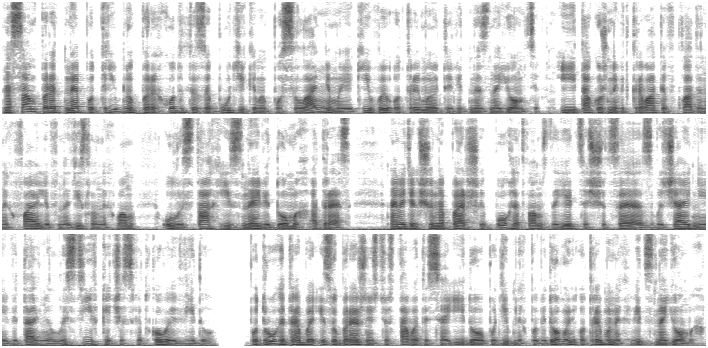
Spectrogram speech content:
Насамперед не потрібно переходити за будь-якими посиланнями, які ви отримуєте від незнайомців, і також не відкривати вкладених файлів, надісланих вам у листах із невідомих адрес, навіть якщо на перший погляд вам здається, що це звичайні вітальні листівки чи святкове відео. По-друге, треба із обережністю ставитися і до подібних повідомлень, отриманих від знайомих.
